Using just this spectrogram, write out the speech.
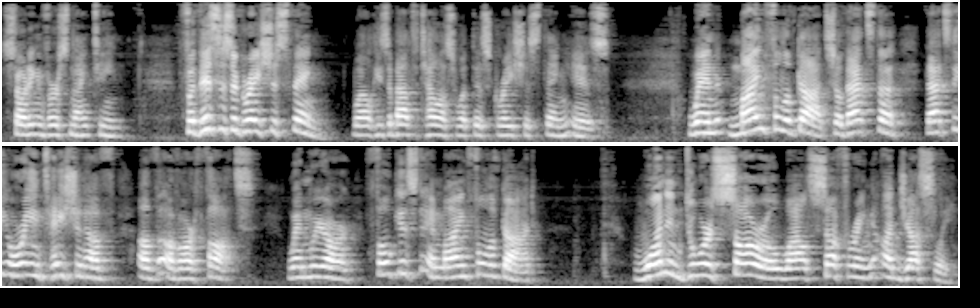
starting in verse 19. For this is a gracious thing. Well, he's about to tell us what this gracious thing is. When mindful of God, so that's the, that's the orientation of, of, of our thoughts. When we are focused and mindful of God, one endures sorrow while suffering unjustly.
